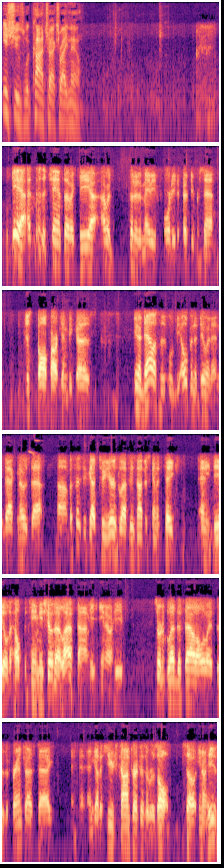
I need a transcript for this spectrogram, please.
issues with contracts right now. Yeah, there's a chance of a key. I, I would put it at maybe 40 to 50 percent, just ballparking, because you know Dallas would be open to doing it, and Dak knows that. Uh, but since he's got two years left, he's not just going to take any deal to help the team. He showed that last time. He, you know, he sort of bled this out all the way through the franchise tag and, and got a huge contract as a result. So, you know, he's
